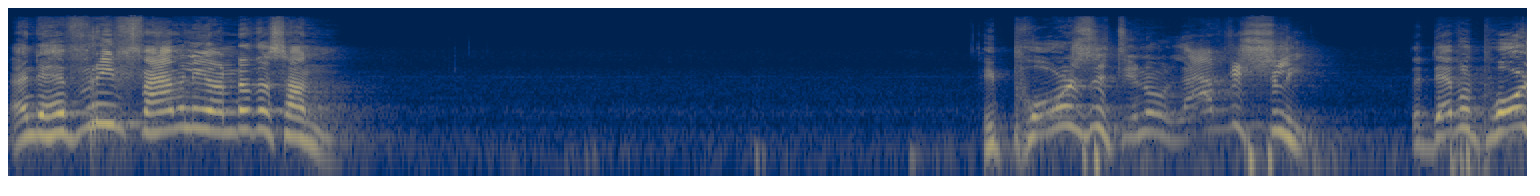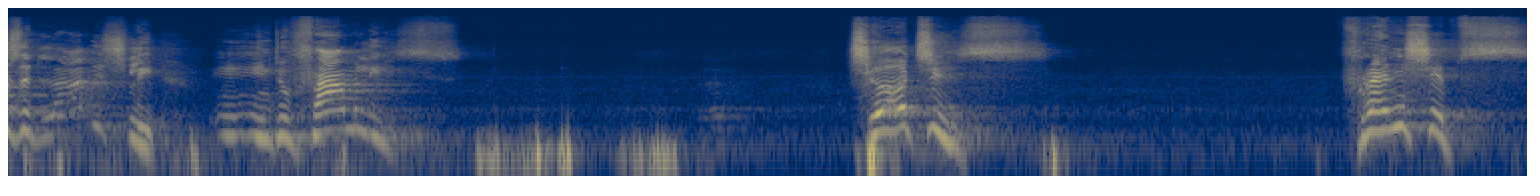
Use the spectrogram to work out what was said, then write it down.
And every family under the sun, he pours it, you know, lavishly. The devil pours it lavishly into families, churches, friendships.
